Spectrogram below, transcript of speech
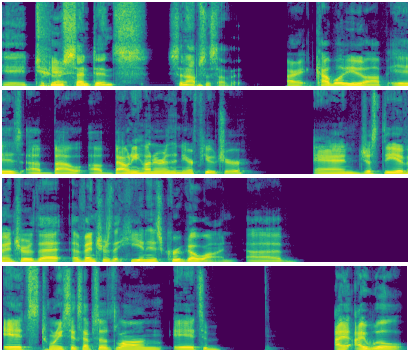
a two sentence synopsis of it? All right. Cowboy Bebop is about a bounty hunter in the near future and just the adventure that adventures that he and his crew go on. Uh, it's 26 episodes long. It's I I will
